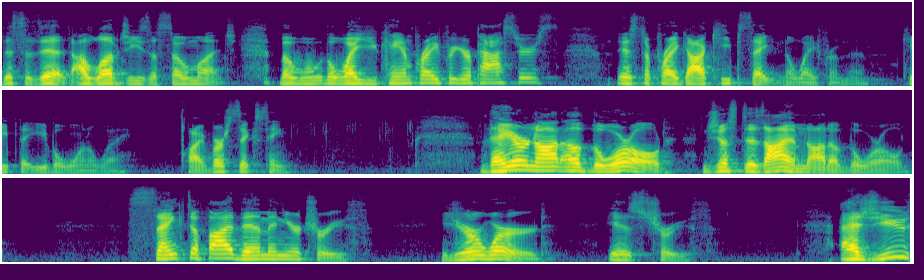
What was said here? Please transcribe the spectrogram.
This is it. I love Jesus so much. But the way you can pray for your pastors is to pray, God, keep Satan away from them, keep the evil one away. All right, verse 16. They are not of the world, just as I am not of the world. Sanctify them in your truth. Your word is truth. As you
